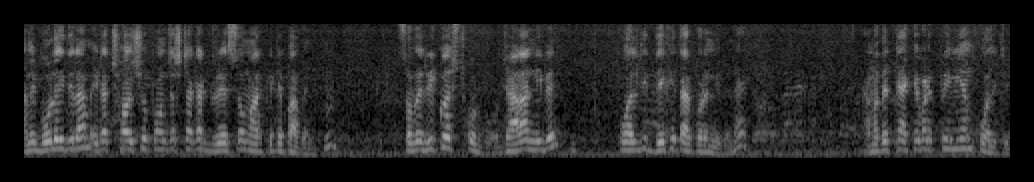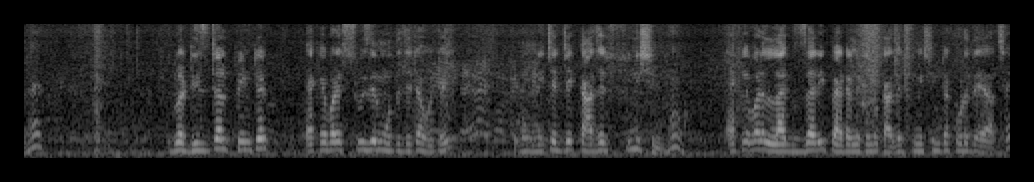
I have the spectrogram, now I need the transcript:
আমি বলেই দিলাম, এটা ছয়শো পঞ্চাশ টাকার ড্রেসও মার্কেটে পাবেন, হুম? সবে রিকোয়েস্ট করব, যারা নেবেন কোয়ালিটি দেখে তারপরে নেবেন হ্যাঁ? আমাদেরটা একেবারে প্রিমিয়াম কোয়ালিটির হ্যাঁ? এগুলো ডিজিটাল প্রিন্টের একেবারে সুইজের মধ্যে যেটা ওইটাই, এবং নিচের যে কাজের ফিনিশিং হ্যাঁ? একেবারে লাক্সারি প্যাটার্নে কিন্তু কাজের ফিনিশিংটা করে দেওয়া আছে।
